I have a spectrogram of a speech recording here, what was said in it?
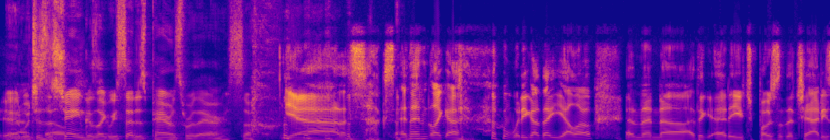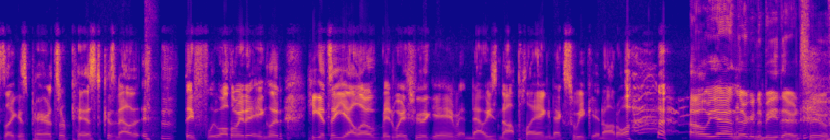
and, which is a shame because like we said, his parents were there. So Yeah, that sucks. And then like uh, when he got that yellow, and then uh, I think Eddie posted in the chat. He's like, his parents are pissed because now they flew all the way to England. He gets a yellow midway through the game, and now he's not playing next week in Ottawa. oh yeah, and they're gonna be there too.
